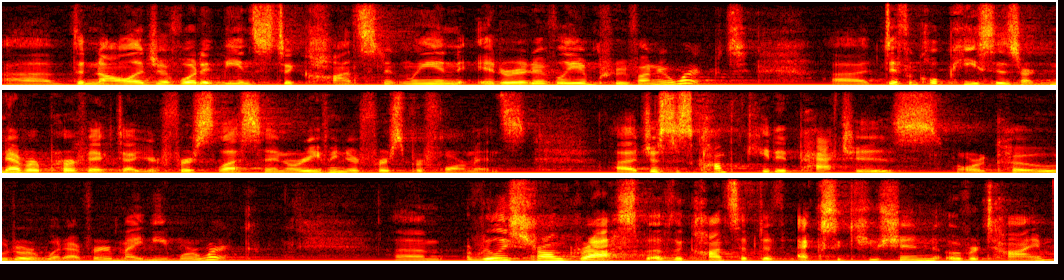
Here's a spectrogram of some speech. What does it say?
Uh, the knowledge of what it means to constantly and iteratively improve on your work. Uh, difficult pieces are never perfect at your first lesson or even your first performance uh, just as complicated patches or code or whatever might need more work. Um, a really strong grasp of the concept of execution over time,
